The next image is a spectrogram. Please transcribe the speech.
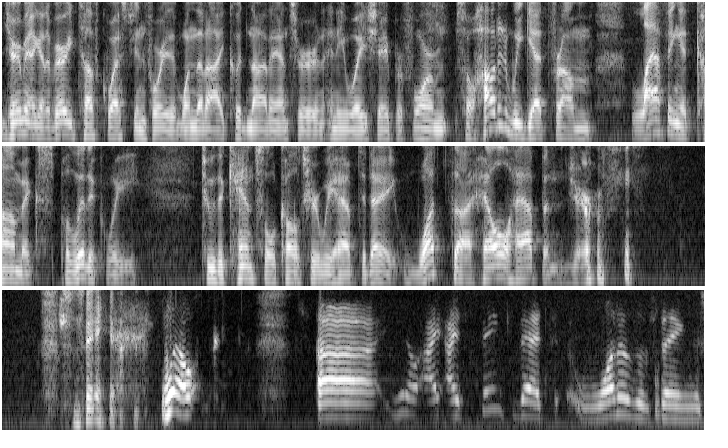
Jeremy, I got a very tough question for you, one that I could not answer in any way, shape, or form. So, how did we get from laughing at comics politically to the cancel culture we have today? What the hell happened, Jeremy? Man. Well, uh, you know, I, I think that one of the things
